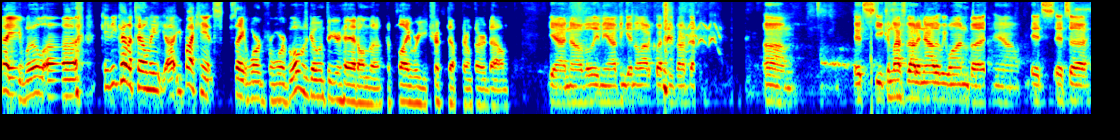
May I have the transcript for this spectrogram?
Hey, Will, uh, can you kind of tell me? Uh, you probably can't say it word for word, but what was going through your head on the, the play where you tripped up there on third down? Yeah, no, believe me, I've been getting a lot of questions about that. Um, it's you can laugh about it now that we won, but you know, it's it's a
